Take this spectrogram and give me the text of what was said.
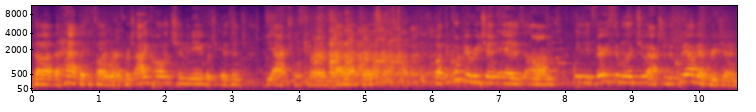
the, the hat that Katsali wears, which I call a chimney, which isn't the actual term, but I like it. But the Kurpia region is, um, it- it's very similar to actually the Kujawiak region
